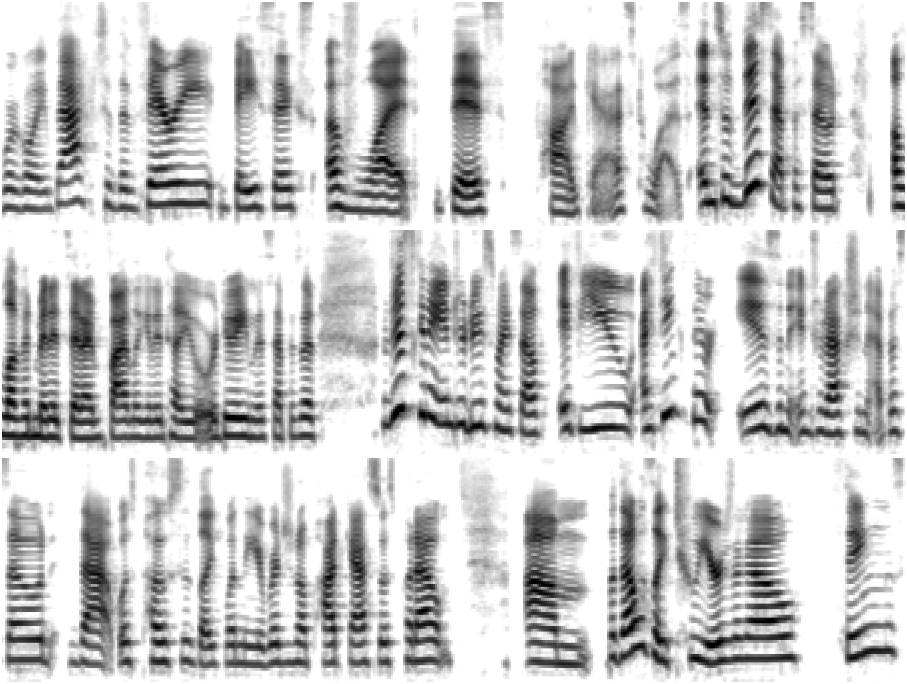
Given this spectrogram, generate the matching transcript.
we're going back to the very basics of what this podcast was. And so this episode, 11 minutes in, I'm finally going to tell you what we're doing this episode. I'm just going to introduce myself. If you I think there is an introduction episode that was posted like when the original podcast was put out. Um but that was like 2 years ago. Things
